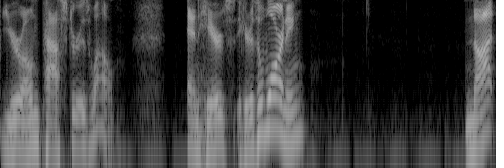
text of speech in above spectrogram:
your own pastor as well. And here's here's a warning. Not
